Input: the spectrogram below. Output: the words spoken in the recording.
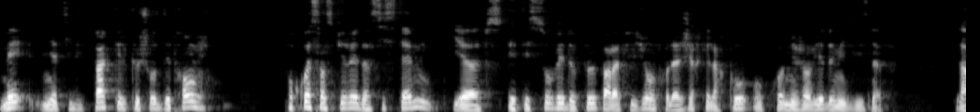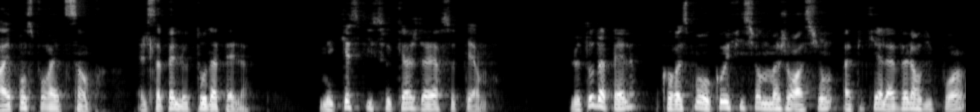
Mais n'y a-t-il pas quelque chose d'étrange? Pourquoi s'inspirer d'un système qui a été sauvé de peu par la fusion entre la GIRC et l'ARCO au 1er janvier 2019 La réponse pourrait être simple. Elle s'appelle le taux d'appel. Mais qu'est-ce qui se cache derrière ce terme? Le taux d'appel correspond au coefficient de majoration appliqué à la valeur du point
